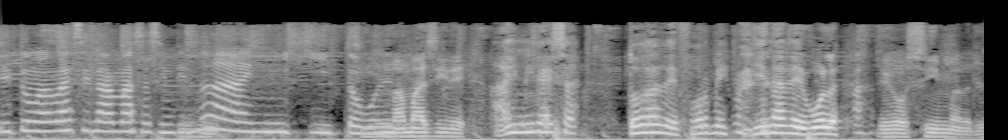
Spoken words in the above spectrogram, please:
Y tu mamá así nada más sintiendo, ay, mijito, Mi bonito". mamá así de, ay, mira esa, toda deforme, llena de bola. Digo, sí, madre,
